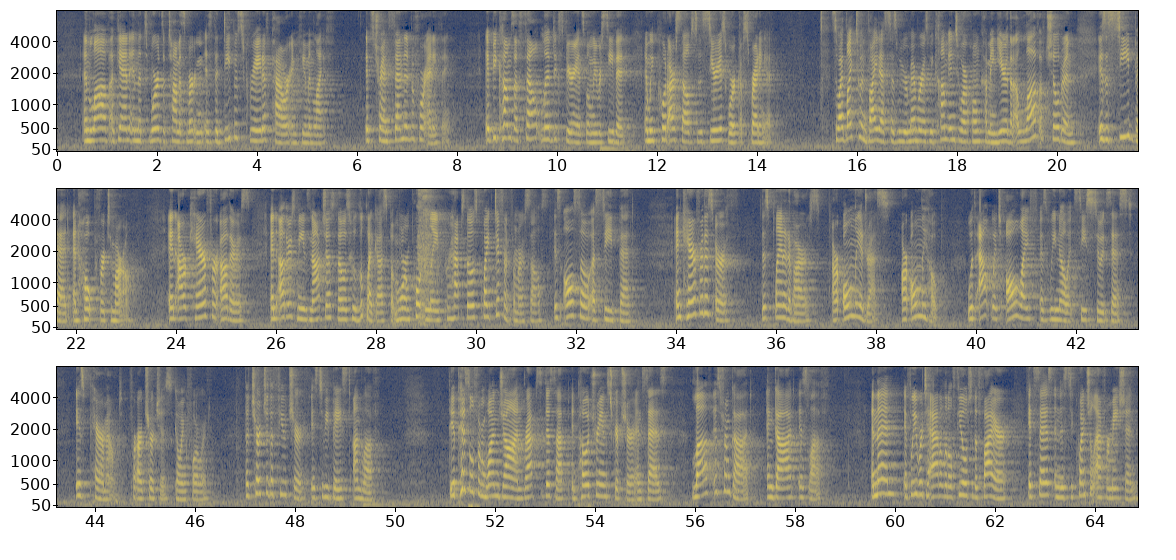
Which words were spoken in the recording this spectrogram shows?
And love, again, in the words of Thomas Merton, is the deepest creative power in human life. It's transcendent before anything. It becomes a felt, lived experience when we receive it and we put ourselves to the serious work of spreading it. So I'd like to invite us as we remember as we come into our homecoming year that a love of children is a seedbed and hope for tomorrow. And our care for others, and others means not just those who look like us, but more importantly, perhaps those quite different from ourselves, is also a seedbed. And care for this earth, this planet of ours, our only address, our only hope, without which all life as we know it ceases to exist, is paramount for our churches going forward. The church of the future is to be based on love. The epistle from 1 John wraps this up in poetry and scripture and says, Love is from God, and God is love. And then, if we were to add a little fuel to the fire, it says in this sequential affirmation,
